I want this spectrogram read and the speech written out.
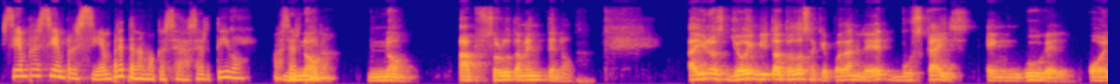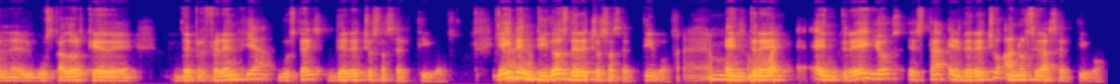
Siempre, siempre, siempre tenemos que ser asertivos. No, no, absolutamente no. Hay unos, yo invito a todos a que puedan leer, buscáis en Google o en el buscador que de preferencia buscáis derechos asertivos. Y hay 22 derechos asertivos. Eh, entre, entre ellos está el derecho a no ser asertivo.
